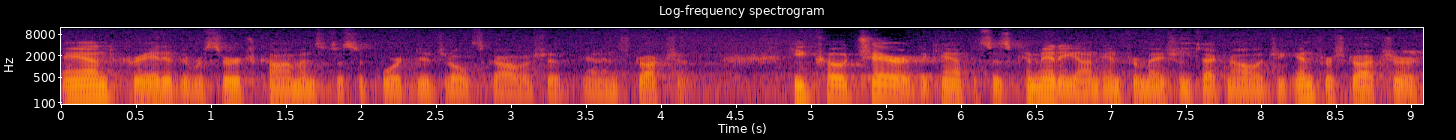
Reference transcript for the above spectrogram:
and created the Research Commons to support digital scholarship and instruction. He co-chaired the campus's Committee on Information Technology Infrastructure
